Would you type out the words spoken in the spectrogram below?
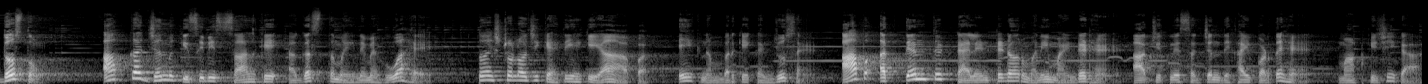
दोस्तों, आपका जन्म किसी भी साल के अगस्त महीने में हुआ है तो एस्ट्रोलॉजी कहती है कि आप एक नंबर के कंजूस हैं। आप अत्यंत टैलेंटेड और मनी माइंडेड हैं। आप जितने सज्जन दिखाई पड़ते हैं, माफ़ कीजिएगा,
